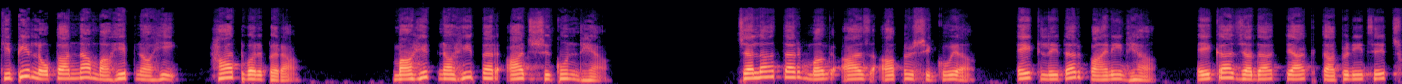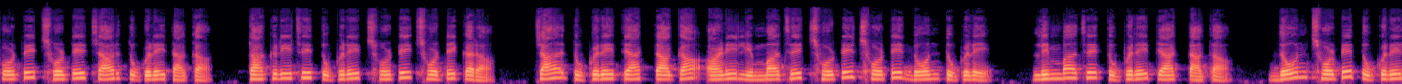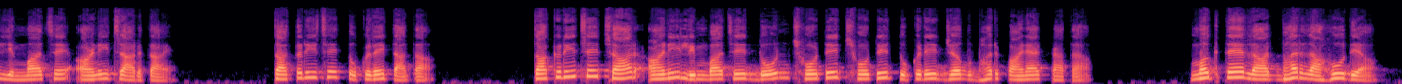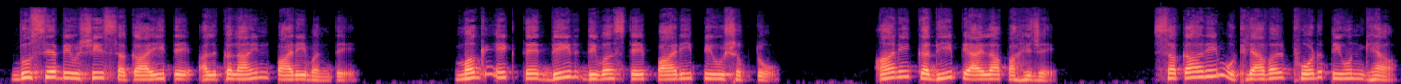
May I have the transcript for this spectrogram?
किती लोकांना माहीत नाही हात वर करा. माहीत नाही तर आज शिकून घ्या. चला तर मग आज आपण शिकूया. एक लिटर पाणी घ्या. एका जगात त्याग तापणीचे छोटे छोटे चार तुकडे टाका. टाकडीचे तुकडे छोटे छोटे करा. चार तुकडे त्यात टाका आणि लिंबाचे छोटे छोटे दोन तुकडे. लिंबाचे तुकडे त्यात टाका. दोन छोटे तुकडे लिंबाचे आणि चार काय काकडीचे तुकडे टाका. काकडीचे चार आणि लिंबाचे दोन छोटे छोटे तुकडे जगभर पाण्यात टाका. मग ते रातभर राहू द्या. दुसऱ्या दिवशी सकाळी ते अल्कलाईन पाणी बनते. मग एक ते दीड दिवस ते पाणी पिऊ शकतो. आणि कधी प्यायला पाहिजे. सकाळी उठल्यावर फोड पिऊन घ्या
